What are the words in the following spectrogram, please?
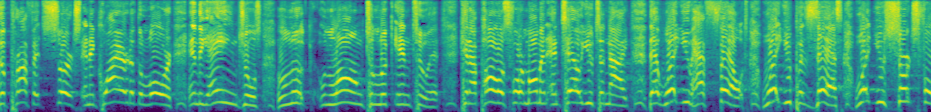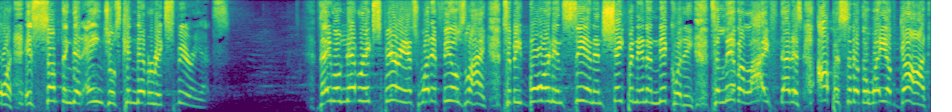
the prophets searched and inquired of the Lord and the angels look, long to look into it. Can I pause for a moment and tell you tonight that what you have felt, what you possess, what you search for is something that angels can never experience. They will never experience what it feels like to be born in sin and shapen in iniquity, to live a life that is opposite of the way of God,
